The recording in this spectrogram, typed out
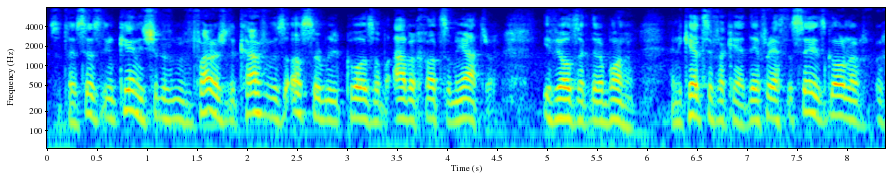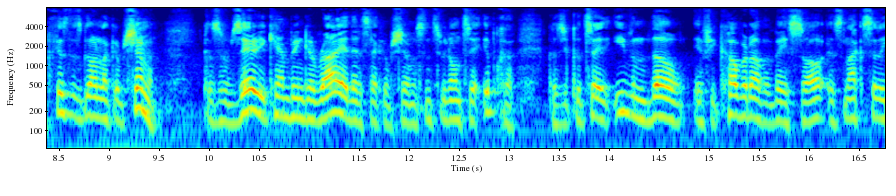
So He says in Ken he should have been farish the karf is usher because of aber chotzer miyatra. If he holds like the rabbanon, and he can't say fakir. Therefore he has to say it's going like chizd is going like Reb Shimon. Because Reb Zer, you can't bring a raya that it's like Reb Shimon, since we don't say ibcha. Because you could say, even though if he covered up a base saw, it's not considered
